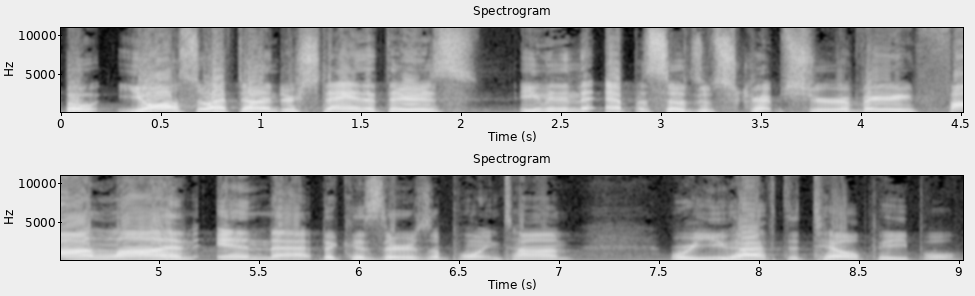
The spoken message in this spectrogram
But you also have to understand that there's even in the episodes of Scripture, a very fine line in that because there's a point in time where you have to tell people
